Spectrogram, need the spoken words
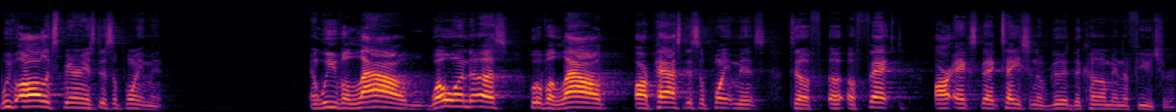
We've all experienced disappointment. And we've allowed, woe unto us who have allowed our past disappointments to uh, affect our expectation of good to come in the future.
